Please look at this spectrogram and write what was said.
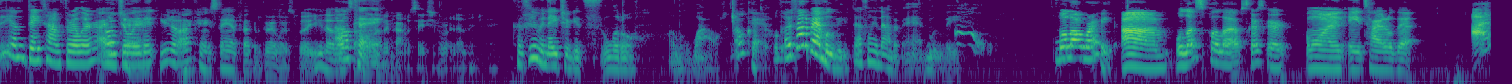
yeah, daytime thriller. I enjoyed it You know, I can't stand fucking thrillers, but you know that's Okay. a whole other conversation for another day. because human nature gets a little a little wild. Okay. Well, it's not a bad movie. Definitely not a bad movie. Oh. Well, all right. Um, well, let's pull up skirt skirt on a title that I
